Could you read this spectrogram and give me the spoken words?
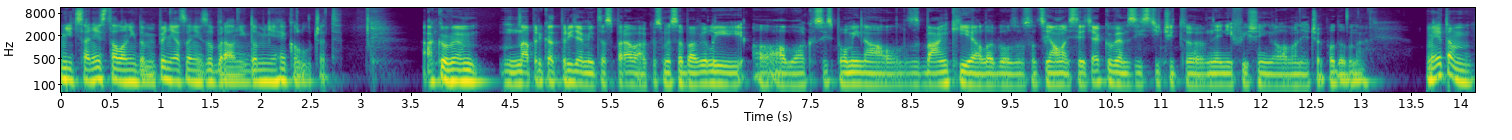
nič sa nestalo, nikto mi peniaze nezobral, nikto mi nehekol účet. Ako viem, napríklad príde mi tá správa, ako sme sa bavili, alebo ako si spomínal, z banky alebo zo sociálnej siete, ako viem zistiť, či to není phishing alebo niečo podobné? Je tam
